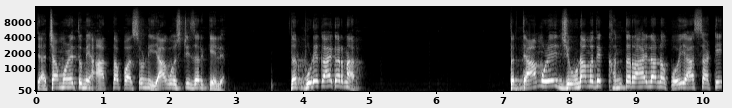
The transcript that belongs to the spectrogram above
त्याच्यामुळे तुम्ही आतापासून या गोष्टी जर केल्या तर पुढे काय करणार? तर त्यामुळे जीवनामध्ये खंत राहायला नको यासाठी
